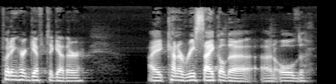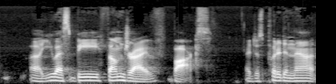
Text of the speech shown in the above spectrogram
putting her gift together, I kind of recycled a, an old uh, USB thumb drive box. I just put it in that.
